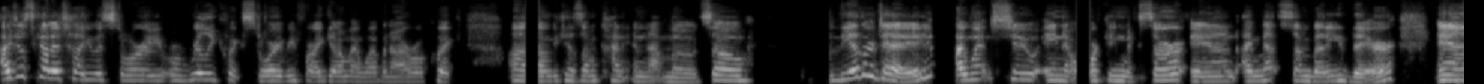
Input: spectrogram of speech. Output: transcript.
I just got to tell you a story, a really quick story before I get on my webinar real quick, um, because I'm kind of in that mode. So the other day I went to a networking mixer and I met somebody there and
